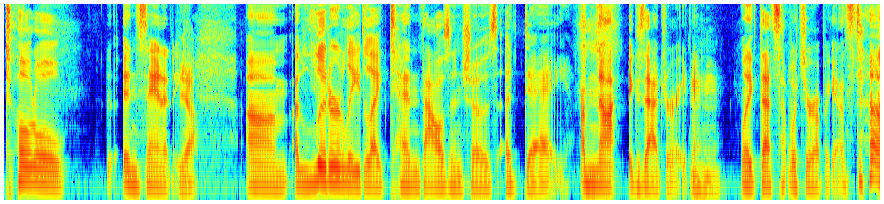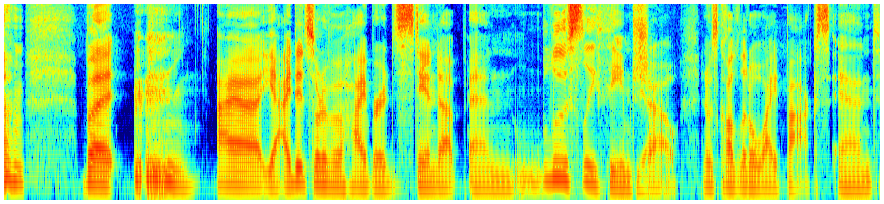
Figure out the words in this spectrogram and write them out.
Total insanity. Yeah. Um, literally like ten thousand shows a day. I'm not exaggerating. Like that's what you're up against. Um, but uh, yeah, I did sort of a hybrid stand up and loosely themed show, and it was called Little White Box. And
